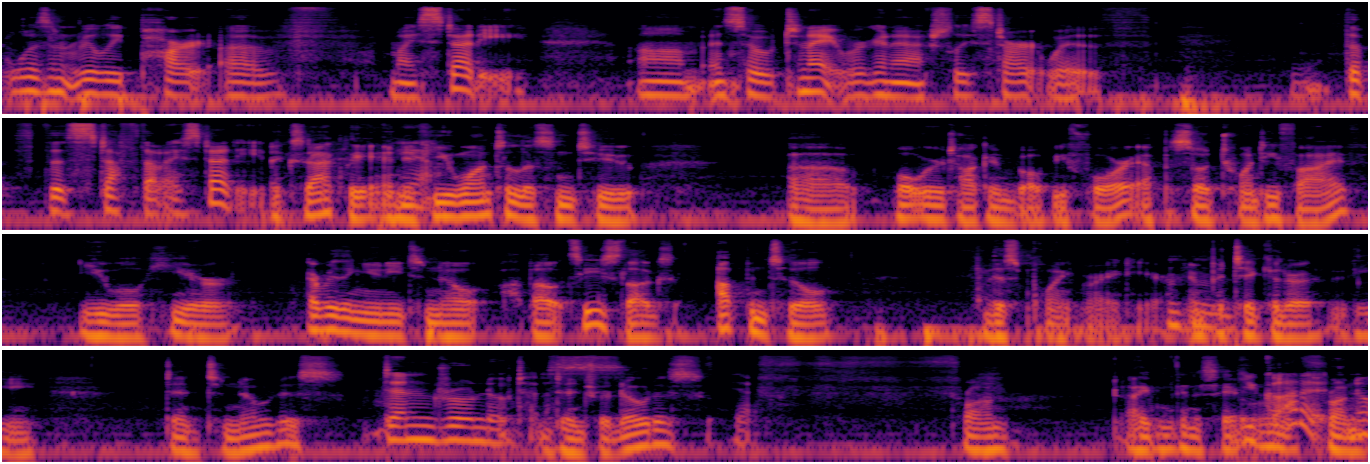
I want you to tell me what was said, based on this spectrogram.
wasn't really part of my study. Um, and so tonight we're going to actually start with the the stuff that I studied. Exactly. And if you want to listen to uh, what we were talking about before, episode 25, you will hear everything you need to know about sea slugs up until this point right here. Mm-hmm. In particular, the Dentinotus, Dendronotus. Dendronotus, Yeah. front. I'm going to say it You wrong. got it. Front, No.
